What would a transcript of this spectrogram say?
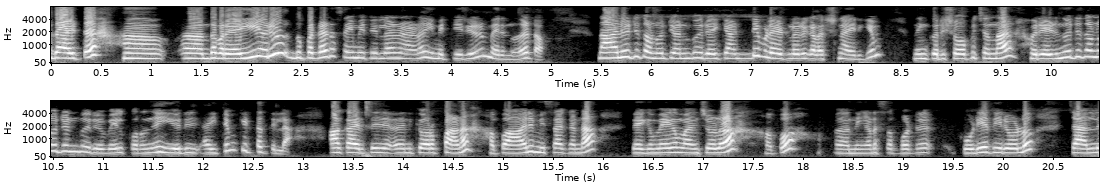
ഇതായിട്ട് എന്താ പറയാ ഈ ഒരു ദുപ്പട്ടയുടെ സെയിം മെറ്റീരിയലാണ് ഈ മെറ്റീരിയലും വരുന്നത് കേട്ടോ. നാനൂറ്റി തൊണ്ണൂറ്റി ഒൻപത് രൂപയ്ക്ക് അടിപൊളിയായിട്ടുള്ള ഒരു കളക്ഷൻ ആയിരിക്കും. നിങ്ങൾക്ക് ഒരു ഷോപ്പിൽ ചെന്നാൽ ഒരു എഴുന്നൂറ്റി തൊണ്ണൂറ്റി ഒൻപത് രൂപയിൽ കുറഞ്ഞ ഈ ഒരു ഐറ്റം കിട്ടത്തില്ല. ആ കാര്യത്തിൽ എനിക്ക് ഉറപ്പാണ്. അപ്പോൾ ആരും മിസ്സാക്കണ്ട വേഗം വേഗം വാങ്ങിച്ചോളുക. അപ്പോൾ നിങ്ങളുടെ സപ്പോർട്ടിന് കൂടിയേ തീരുള്ളൂ. ചാനൽ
